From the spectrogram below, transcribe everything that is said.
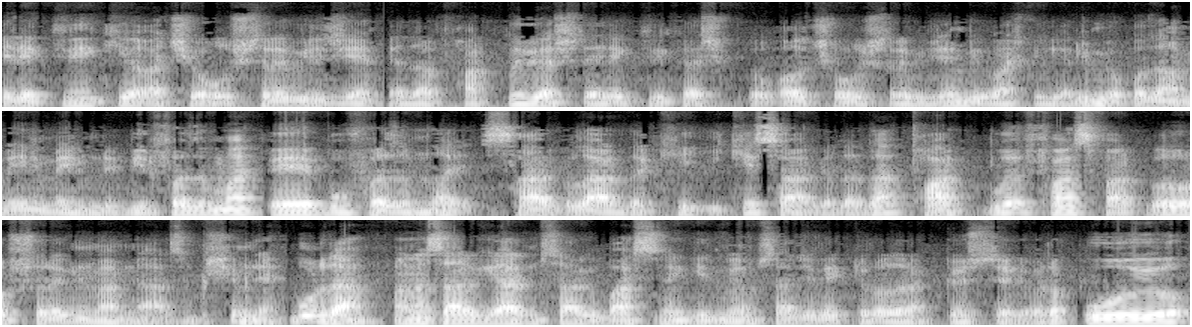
elektriki açı oluşturabileceğim ya da farklı bir açıda elektrik açı, oluşturabileceğim bir başka gerilim yok. O zaman benim elimde bir fazım var ve bu fazımda sargılardaki iki sargıda da farklı faz farklı oluşturabilmem lazım. Şimdi burada ana sargı yardım sargı bahsine girmiyorum. Sadece vektör olarak gösteriyorum. U'yu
